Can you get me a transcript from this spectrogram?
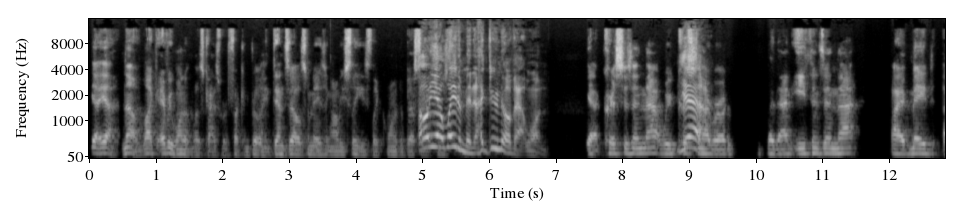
Yeah, yeah. No, like every one of those guys were fucking brilliant. Denzel's amazing, obviously. He's like one of the best. Oh yeah, wait a minute, I do know that one. Yeah, Chris is in that. We Chris Yeah. and I wrote that. Ethan's in that. I made uh,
